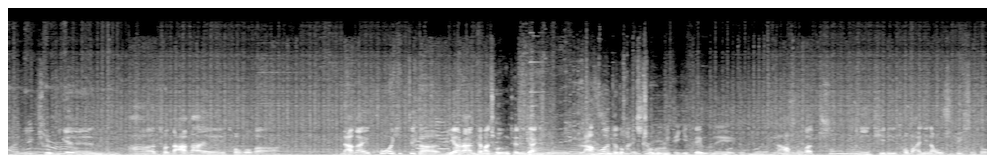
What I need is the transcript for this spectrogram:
아, 이 결국엔 아 저 나가의 저거가 나가의 코어 히트가 미아라한테만 적용되는 게 아니고 라후한테도 같이 적용이 되기 때문에. 라후가 충분히 딜이 더 많이 나올 수도 있어서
